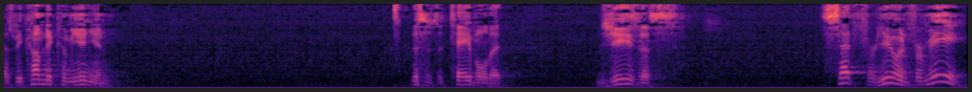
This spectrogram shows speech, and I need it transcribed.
As we come to communion, this is a table that Jesus set for you and for me.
